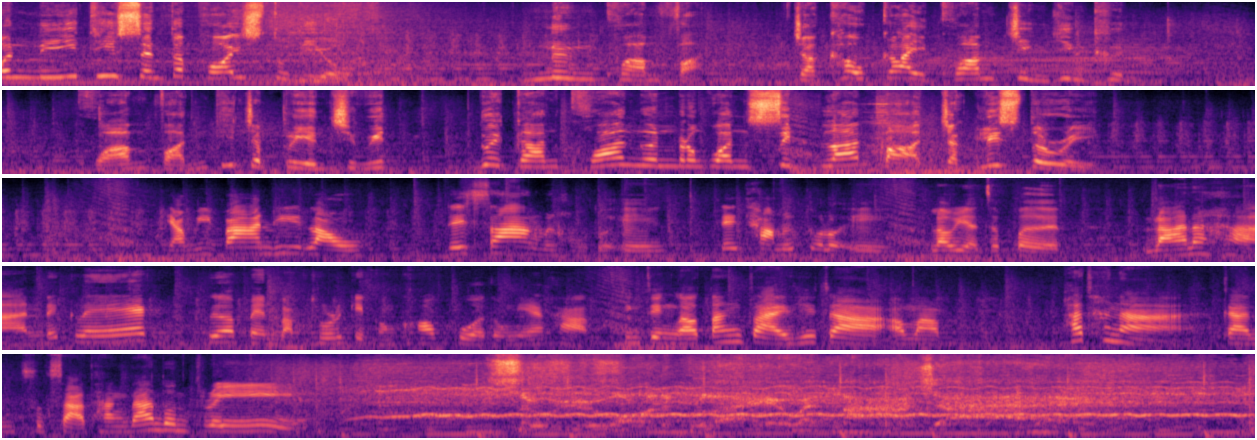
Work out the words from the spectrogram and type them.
วันนี้ที่ Center Point Studio หนึ่งความฝันจะเข้าใกล้ความจริงยิ่งขึ้น ความฝันที่จะเปลี่ยนชีวิตด้วยการคว้าเงินรางวัล 10 ล้านบาทจากลิสเตอรี อยากมีบ้านที่เราได้สร้างเป็นของตัวเอง ได้ทำด้วยตัวเราเอง เราอยากจะเปิดร้านอาหารเล็กๆ เพื่อเป็นแบบธุรกิจของครอบครัวตรงเนี้ยค่ะ จริงๆ เราตั้งใจที่จะเอามาพัฒนาการศึกษาทางด้านดนตรี So you wanna play with magic?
